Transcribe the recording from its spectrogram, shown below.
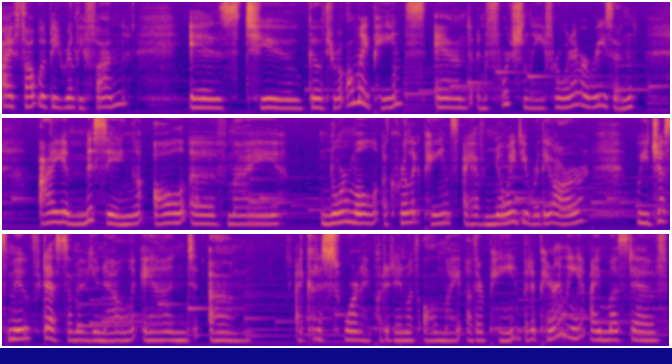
I thought would be really fun is to go through all my paints and unfortunately for whatever reason I am missing all of my normal acrylic paints. I have no idea where they are. We just moved as some of you know and um, I could have sworn I put it in with all my other paint, but apparently I must have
